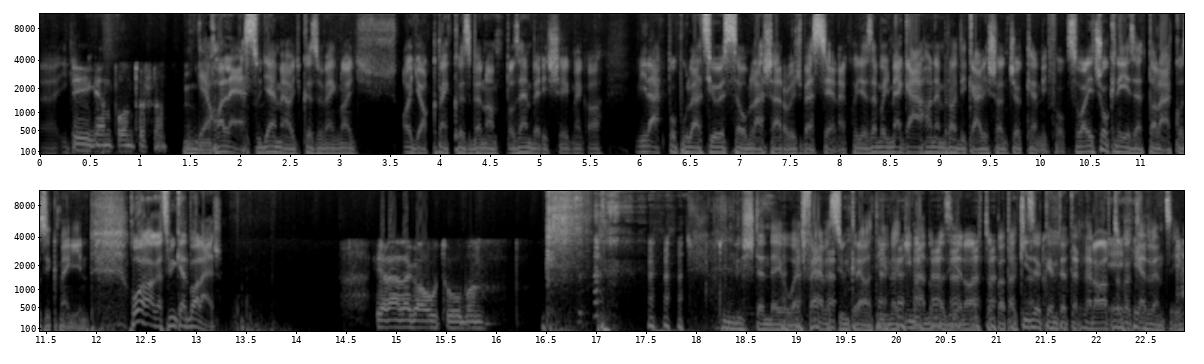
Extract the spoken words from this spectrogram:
Uh, igen. Igen, pontosan. Igen, ha lesz, ugye, mert hogy közben meg nagy agyak, meg közben az emberiség, meg a világpopuláció összeomlásáról is beszélnek, hogy ez nem, hogy megáll, hanem radikálisan csökkenni fog. Szóval itt sok nézet találkozik megint. Hol hallgatsz minket, Balázs? Jelenleg autóban. Úristen, de jó vagy, felveszünk kreatívnak, imádom az ilyen arcokat, a kizökkentetetlen arcok a kedvenceim.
